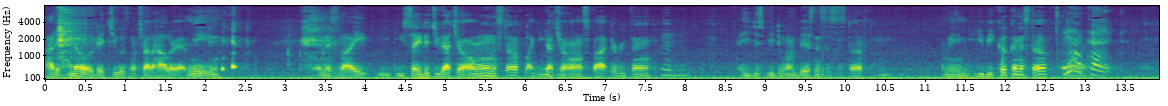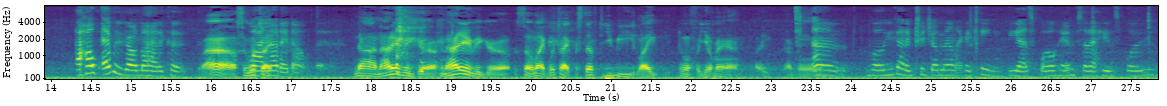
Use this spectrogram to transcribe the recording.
I didn't know that you was gonna try to holler at me. and it's like you- say that you got your own and stuff, like you got your own spot and everything, hmm and you just be doing businesses and stuff. I mean, you be cooking and stuff. Yeah, I Uh, cook. I hope every girl know how to cook. Wow. So Well, I know they don't, but Nah, not every girl. not every girl. So like, what type of stuff do you be like doing for your man? Like, I mean, um, well, you gotta treat your man like a king. You gotta spoil him so that he'll spoil you.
